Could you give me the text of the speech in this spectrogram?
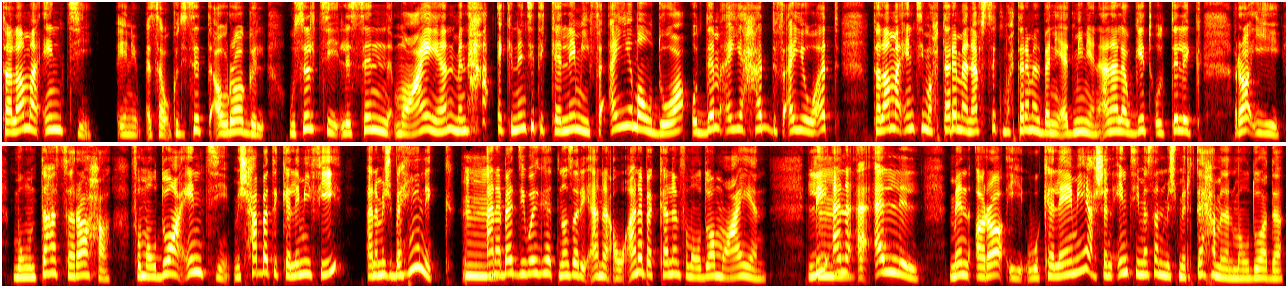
طالما انت يعني سواء كنت ست أو راجل وصلتي لسن معين من حقك إن انت تتكلمي في أي موضوع قدام أي حد في أي وقت طالما انت محترمة نفسك محترمة البني آدمين. يعني أنا لو جيت قلت لك رأيي بمنتهى الصراحة في موضوع انت مش حابة تتكلمي فيه أنا مش بهينك. مم. أنا بدي وجهة نظري أنا أو أنا بتكلم في موضوع معين. ليه مم. أنا أقلل من آرائي وكلامي؟ عشان انت مثلا مش مرتاحة من الموضوع ده.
